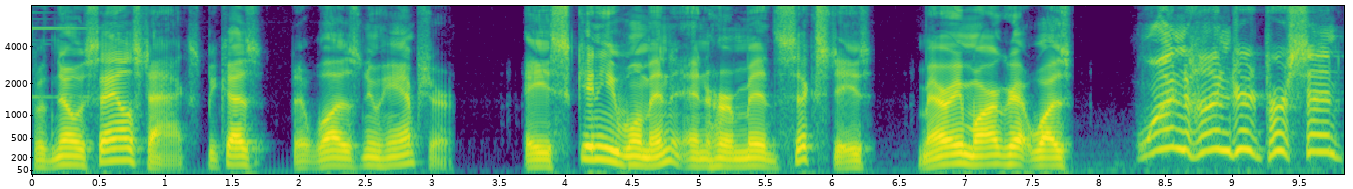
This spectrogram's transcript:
With no sales tax because it was New Hampshire. A skinny woman in her mid 60s, Mary Margaret was 100%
